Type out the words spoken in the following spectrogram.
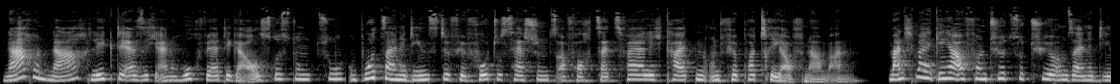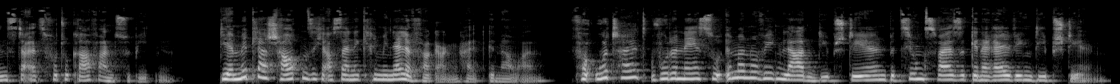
Nach und nach legte er sich eine hochwertige Ausrüstung zu und bot seine Dienste für Fotosessions auf Hochzeitsfeierlichkeiten und für Porträtaufnahmen an. Manchmal ging er auch von Tür zu Tür, um seine Dienste als Fotograf anzubieten. Die Ermittler schauten sich auch seine kriminelle Vergangenheit genau an. Verurteilt wurde Naso immer nur wegen Ladendiebstählen bzw. generell wegen Diebstählen.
